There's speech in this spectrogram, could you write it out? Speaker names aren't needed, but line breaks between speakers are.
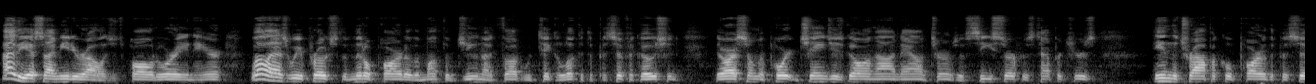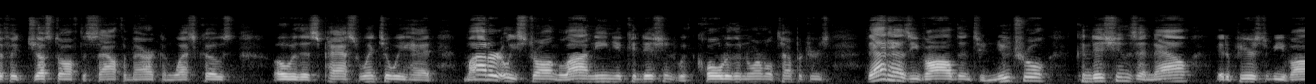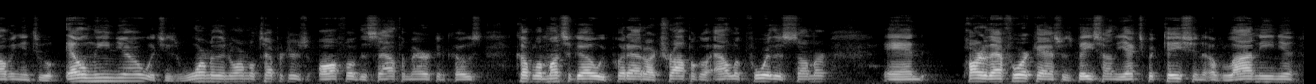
Hi, the SI meteorologist Paul Dorian here. Well, as we approach the middle part of the month of June, I thought we'd take a look at the Pacific Ocean. There are some important changes going on now in terms of sea surface temperatures in the tropical part of the Pacific, just off the South American west coast. Over this past winter, we had moderately strong La Nina conditions with colder than normal temperatures. That has evolved into neutral conditions, and now it appears to be evolving into El Nino, which is warmer than normal temperatures off of the South American coast. A couple of months ago, we put out our tropical outlook for this summer, and part of that forecast was based on the expectation of La Nina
